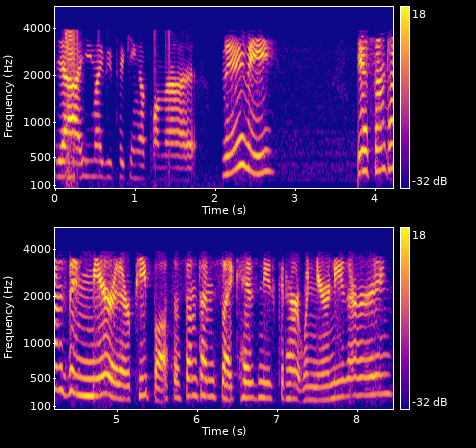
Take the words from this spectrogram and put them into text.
Yeah, he might be picking up on that. Maybe. Yeah, sometimes they mirror their people. So sometimes, like, his knees could hurt when your knees are hurting.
